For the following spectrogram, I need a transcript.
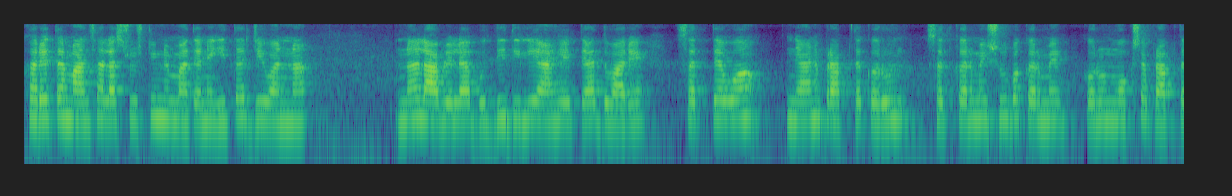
खरे तर माणसाला सृष्टी निर्मात्याने इतर जीवांना न लाभलेल्या बुद्धी दिली आहे त्याद्वारे सत्य व ज्ञान प्राप्त करून सत्कर्मे शुभ कर्मे करून मोक्ष प्राप्त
